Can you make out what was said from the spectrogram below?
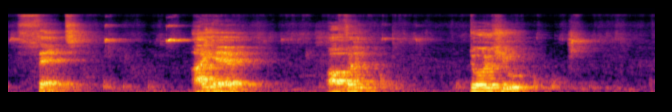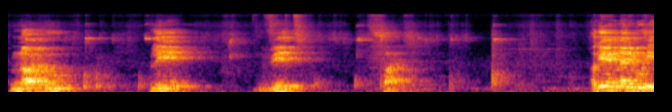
said, I have often told you not to play with fire. Again मैंने वही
